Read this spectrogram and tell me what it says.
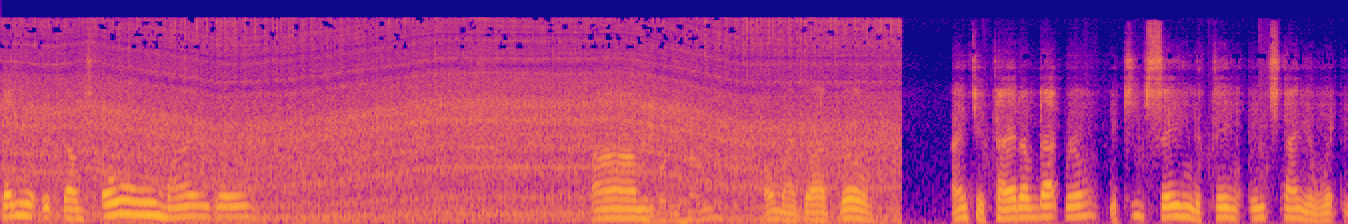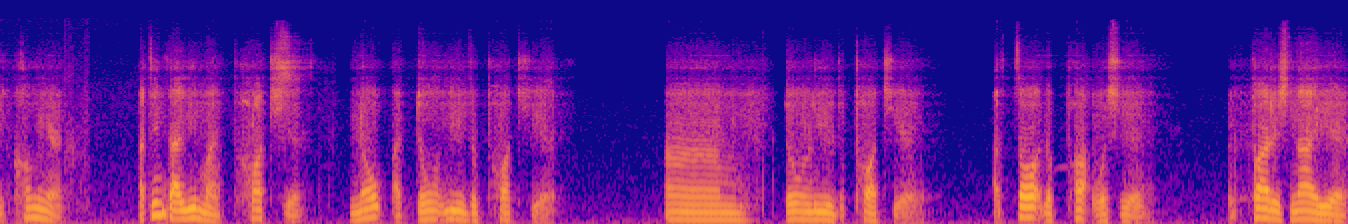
Can you it down? Oh my god. Um. Anybody home? Oh my god, bro. Aren't you tired of that, bro? You keep saying the thing each time you wait. You come here. I think I leave my pot here. No, I don't leave the pot here. Um, don't leave the pot here. I thought the pot was here. But the pot is not here.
